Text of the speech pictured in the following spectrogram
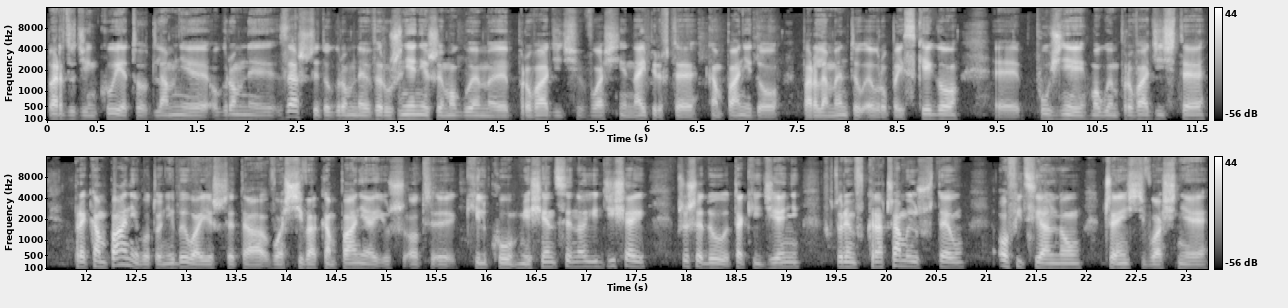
Bardzo dziękuję. To dla mnie ogromny zaszczyt, ogromne wyróżnienie, że mogłem e, prowadzić właśnie najpierw tę kampanię do Parlamentu Europejskiego, e, później mogłem prowadzić tę prekampanię, bo to nie była jeszcze ta właściwa kampania już od e, kilku miesięcy. No i dzisiaj przyszedł taki dzień, w którym wkraczamy już w tę oficjalną część właśnie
